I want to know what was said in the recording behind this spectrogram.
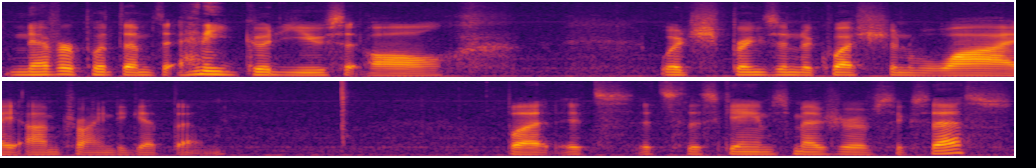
never put them to any good use at all. Which brings into question why I'm trying to get them. But it's it's this game's measure of success.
